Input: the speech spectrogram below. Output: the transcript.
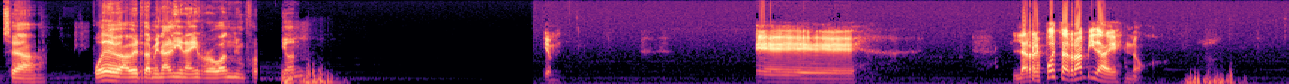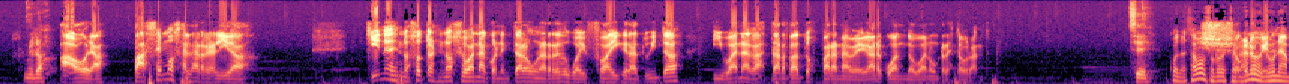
O sea, puede haber también alguien ahí robando información. Bien. Eh, la respuesta rápida es no. Mirá, Ahora, pasemos a la realidad. ¿Quiénes de nosotros no se van a conectar a una red Wi-Fi gratuita y van a gastar datos para navegar cuando van a un restaurante? sí. Cuando estamos en un restaurante o, en una,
